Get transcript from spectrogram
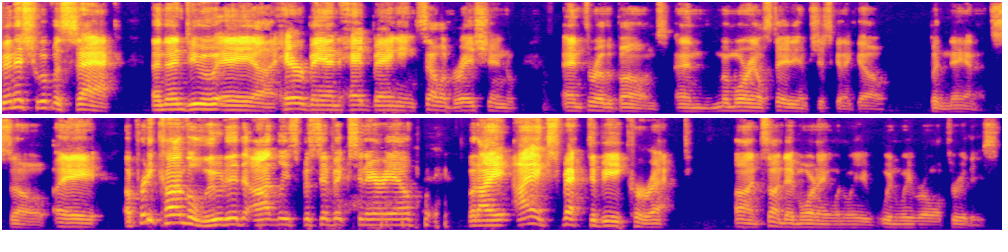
finish with a sack, and then do a uh, hairband headbanging celebration and throw the bones. And Memorial Stadium's just going to go bananas. So a a pretty convoluted, oddly specific scenario, but I I expect to be correct on Sunday morning when we when we roll through these.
